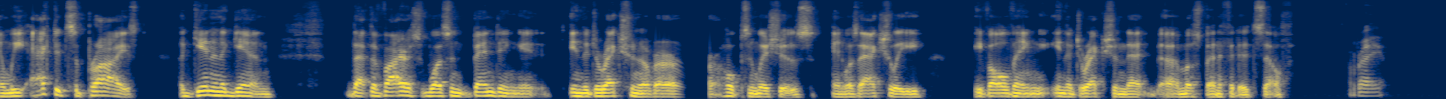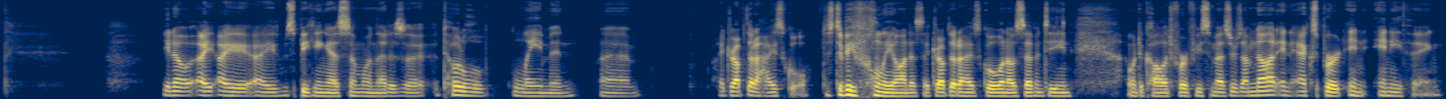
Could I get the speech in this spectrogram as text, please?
and we acted surprised again and again that the virus wasn't bending in the direction of our, our hopes and wishes and was actually evolving in the direction that uh, most benefited itself. Right. You know, I, I I'm speaking as someone that is a, total layman. Um, I dropped out of high school. Just to be fully honest, I dropped out of high school when I was 17. I went to college for a few semesters. I'm not an expert in anything.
